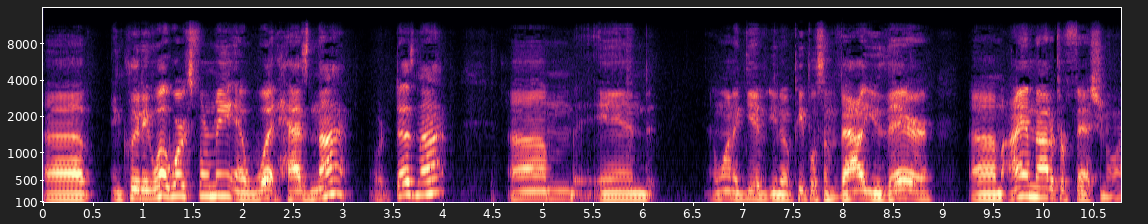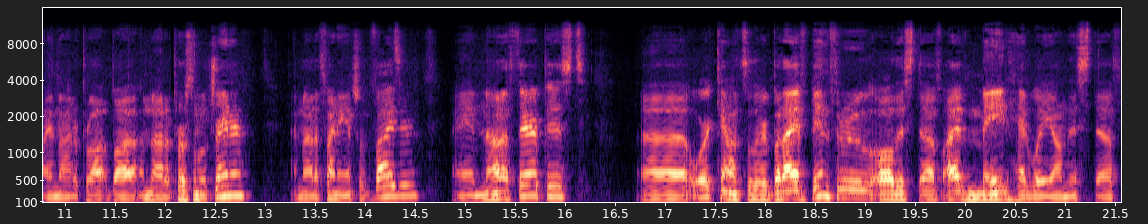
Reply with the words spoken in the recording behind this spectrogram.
uh, including what works for me and what has not or does not. Um, and I want to give you know people some value there. Um, I am not a professional. I am not a pro- I'm not a personal trainer. I'm not a financial advisor. I am not a therapist uh, or a counselor. But I've been through all this stuff. I've made headway on this stuff.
